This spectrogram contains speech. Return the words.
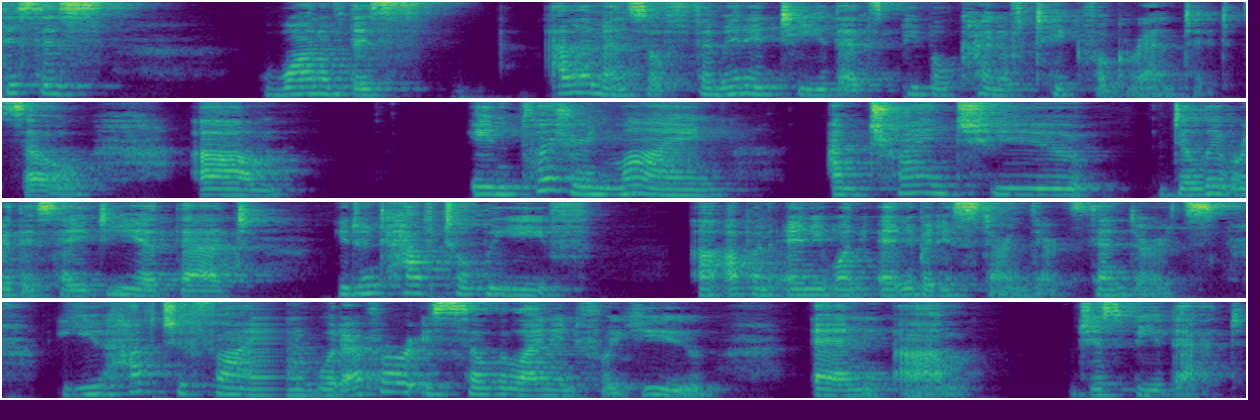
this is one of these elements of femininity that people kind of take for granted. So, um, in pleasure in mind, I'm trying to deliver this idea that you don't have to live uh, up on anyone anybody's standard, standards. You have to find whatever is silver lining for you, and um, just be that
